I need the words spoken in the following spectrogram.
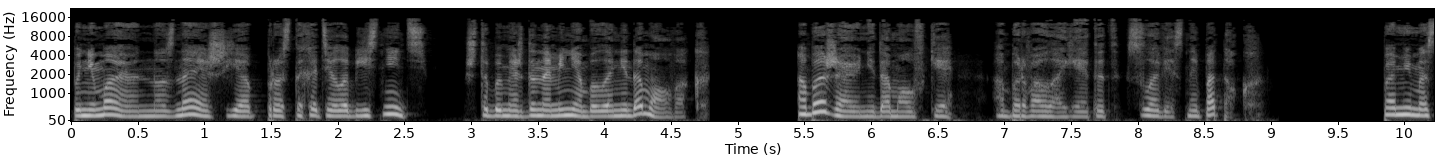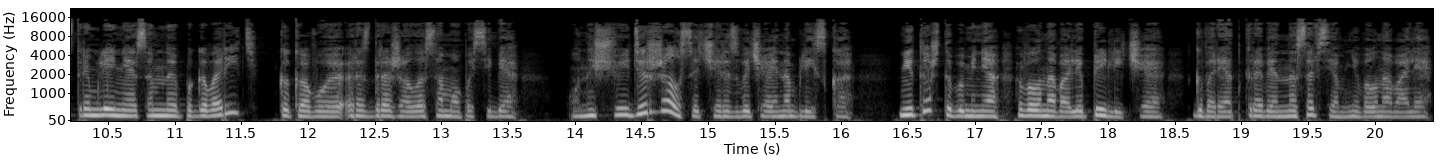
«Понимаю, но знаешь, я просто хотел объяснить, чтобы между нами не было недомолвок». «Обожаю недомолвки», — оборвала я этот словесный поток. Помимо стремления со мной поговорить, каковое раздражало само по себе, он еще и держался чрезвычайно близко. Не то чтобы меня волновали приличия, говоря откровенно, совсем не волновали,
